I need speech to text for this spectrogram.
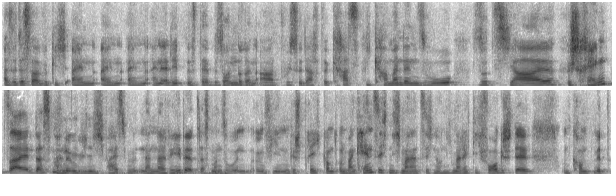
Also das war wirklich ein, ein, ein, ein Erlebnis der besonderen Art, wo ich so dachte, krass, wie kann man denn so sozial beschränkt sein, dass man irgendwie nicht weiß, wie man miteinander redet, dass man so in, irgendwie in ein Gespräch kommt und man kennt sich nicht, man hat sich noch nicht mal richtig vorgestellt und kommt mit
